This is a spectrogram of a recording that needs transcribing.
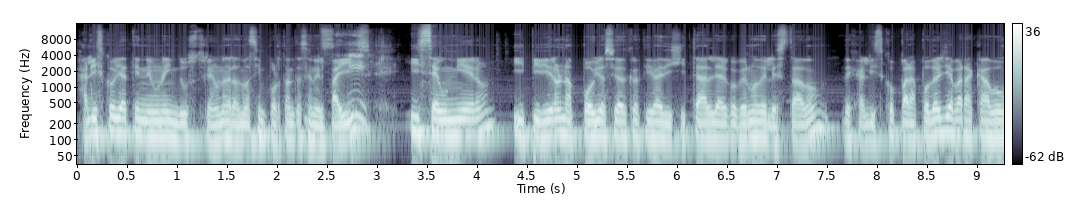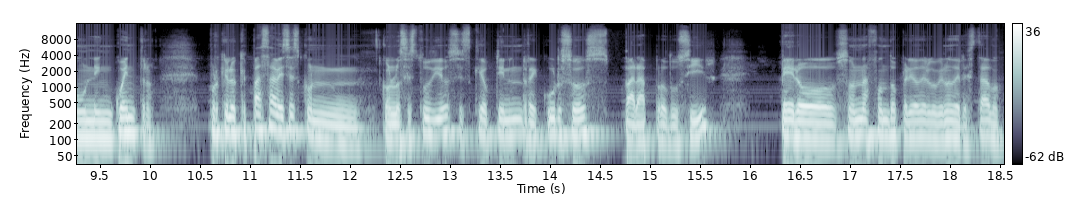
Jalisco ya tiene una industria, una de las más importantes en el Sí. país, y se unieron y pidieron apoyo a Ciudad Creativa Digital y al gobierno del estado de Jalisco para poder llevar a cabo un encuentro. Porque lo que pasa a veces con, con los estudios es que obtienen recursos para producir, pero son a fondo periodo del gobierno del estado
